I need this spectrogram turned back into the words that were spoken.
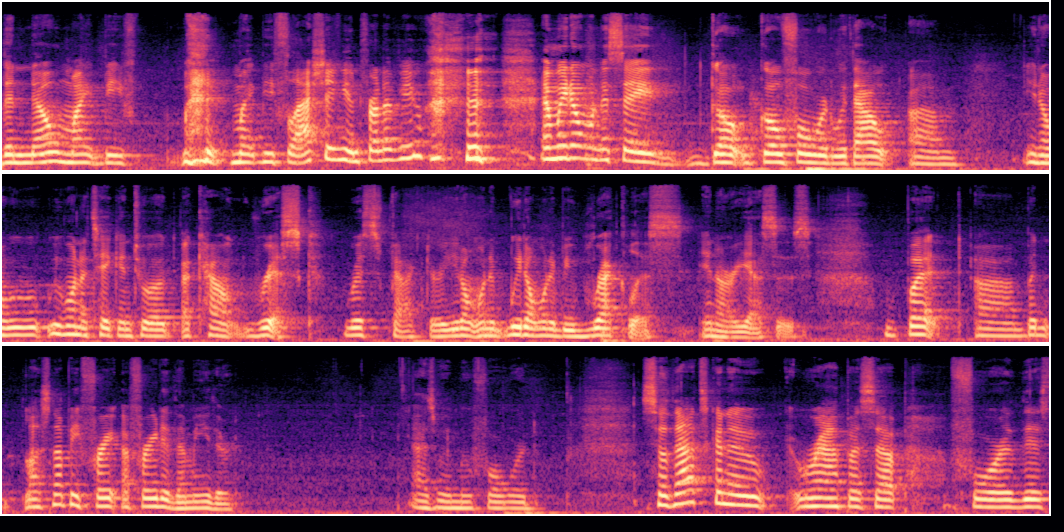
the no might be might be flashing in front of you. And we don't want to say go go forward without um, you know we, we want to take into a, account risk risk factor you don't want to we don't want to be reckless in our yeses but uh, but let's not be fra- afraid of them either as we move forward. So that's going to wrap us up for this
